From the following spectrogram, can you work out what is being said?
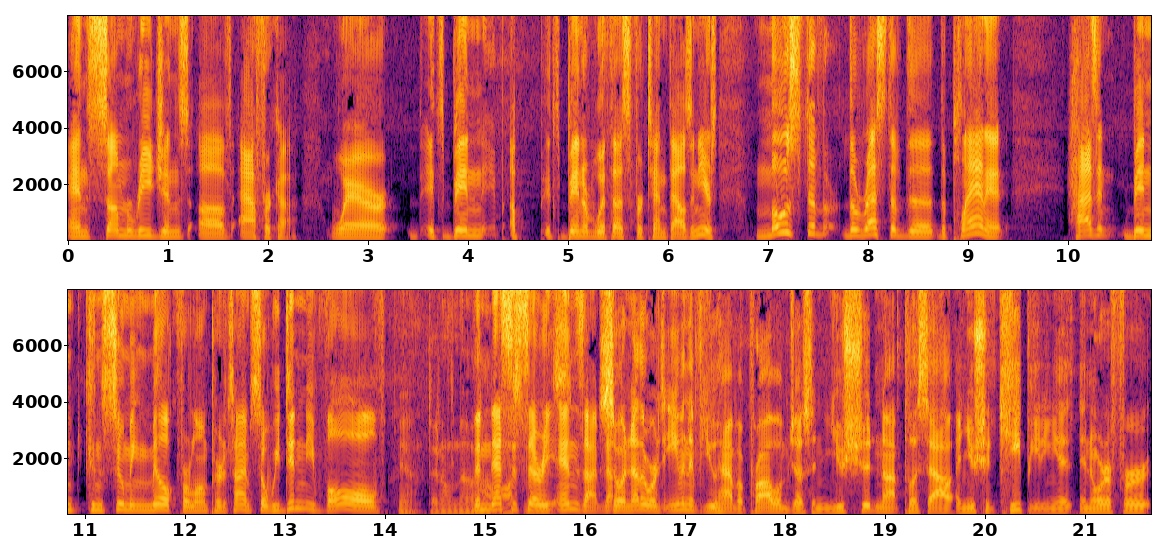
and some regions of Africa, where it's been a, it's been with us for ten thousand years. Most of the rest of the the planet hasn't been consuming milk for a long period of time, so we didn't evolve Yeah, they don't know the necessary awesome it is. enzymes. So, in other words, even if you have a problem, Justin, you should not puss out, and you should keep eating it in order for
